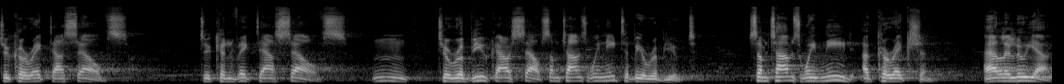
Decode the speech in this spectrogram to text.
to correct ourselves, to convict ourselves, mm, to rebuke ourselves. Sometimes we need to be rebuked. Sometimes we need a correction. Hallelujah.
